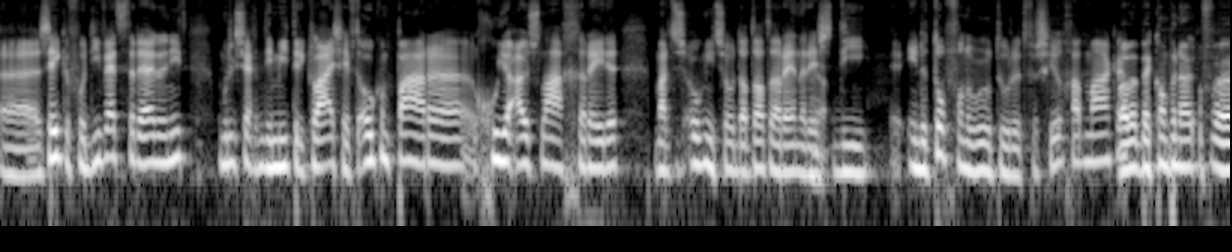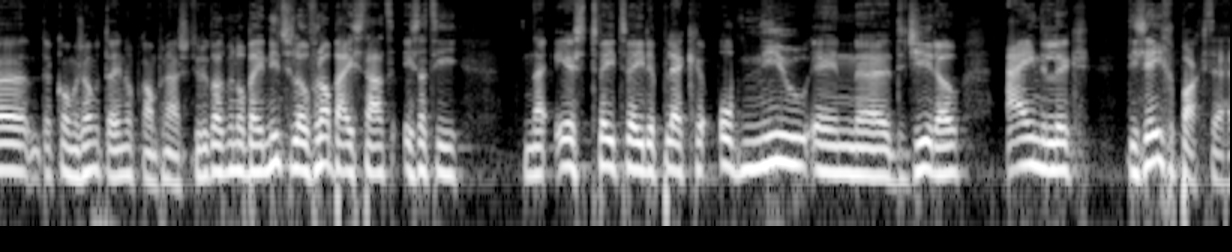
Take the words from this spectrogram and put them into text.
Eh, zeker voor die wedstrijden niet. Moet ik zeggen, Dimitri Klaes heeft ook een paar eh, goede uitslagen gereden. Maar het is ook niet zo dat dat een renner is die in de top van de World Tour het verschil gaat maken. Maar bij Kampenaar, of eh, daar komen we zo meteen op Kampenaars natuurlijk. Wat me nog bij Nietzelo vooral bij staat, is dat hij na eerst twee tweede plekken opnieuw in eh, de Giro eindelijk die zege pakte.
